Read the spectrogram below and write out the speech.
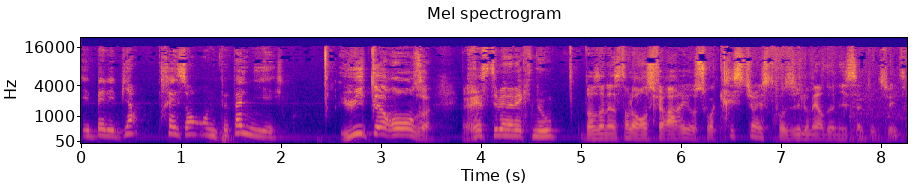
est bel et bien présent. On ne peut pas le nier. 8h11. Restez bien avec nous. Dans un instant, Laurence Ferrari reçoit Christian Estrosi, le maire de Nice. À tout de suite.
